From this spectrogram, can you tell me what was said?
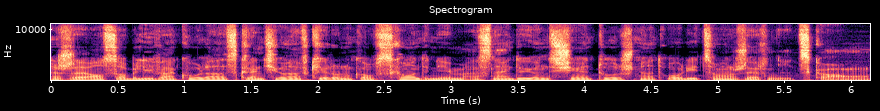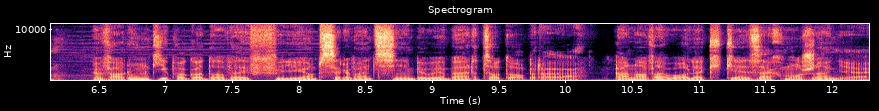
że osobliwa kula skręciła w kierunku wschodnim, znajdując się tuż nad ulicą Żernicką. Warunki pogodowe w chwili obserwacji były bardzo dobre. Panowało lekkie zachmurzenie,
